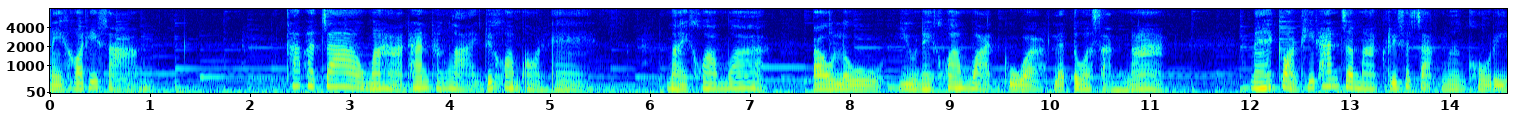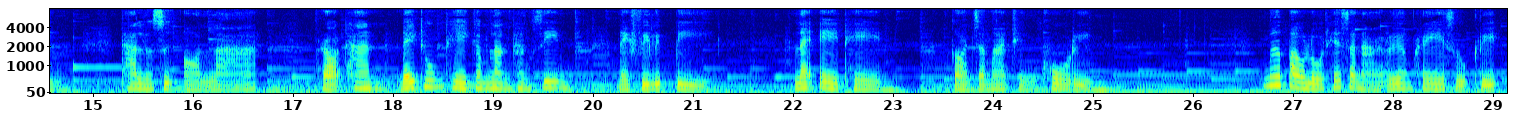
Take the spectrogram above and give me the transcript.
ในข้อที่ 3 ข้าพเจ้ามาหาท่านทั้งหลายด้วยความอ่อนแอ หมายความว่าเปาโลอยู่ในความหวาดกลัวและตัวสั่นมาก แม้ก่อนที่ท่านจะมาคริสตจักรเมืองโคริน ท่านรู้สึกอ่อนล้า เพราะท่านได้ทุ่มเทกำลังทั้งสิ้นในฟิลิปปี และเอเธนส์ ก่อนจะมาถึงโครินธ์ เมื่อเปาโลเทศนาเรื่องพระเยซูคริสต์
